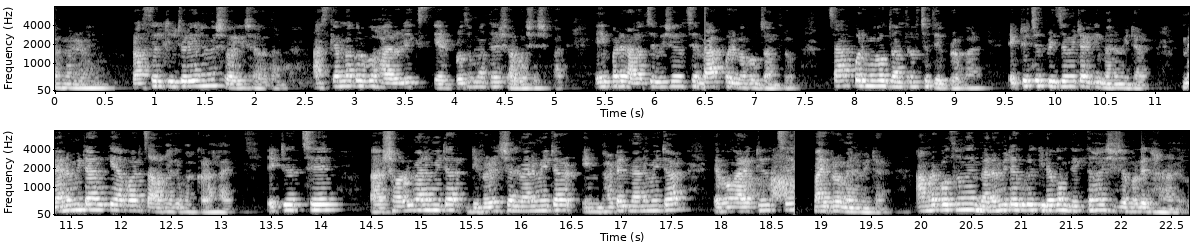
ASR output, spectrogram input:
রহমানির রহিম। রাসেল টিউটোরিয়াল সবাইকে স্বাগতম। আজকে আমরা এর প্রথম অধ্যায়ের সর্বশেষ পাঠ। এই পাঠের আলোচ্য বিষয় হচ্ছে চাপ পরিমাপক যন্ত্র। চাপ পরিমাপক যন্ত্র হচ্ছে দুই প্রকার। একটি হচ্ছে প্রিজোমিটার ম্যানোমিটার? ম্যানোমিটারকে আবার চার ভাগে ভাগ করা হয়। একটি হচ্ছে সরল manometer, differential manometer, inverted manometer এবং আরেকটি হচ্ছে মাইক্রো ম্যানোমিটার আমরা প্রথমে ম্যানোমিটারগুলো কীরকম দেখতে হয় সে সম্পর্কে ধারণা নেব।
